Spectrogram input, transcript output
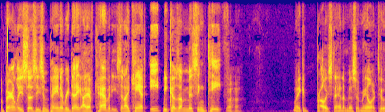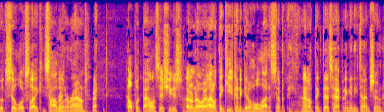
Apparently, he says he's in pain every day. I have cavities and I can't eat because I'm missing teeth. Uh-huh. Well, he could probably stand and miss a meal or two. It still looks like he's hobbling Right. around. Right. Help with balance issues. I don't know. I don't think he's going to get a whole lot of sympathy. I don't think that's happening anytime soon.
